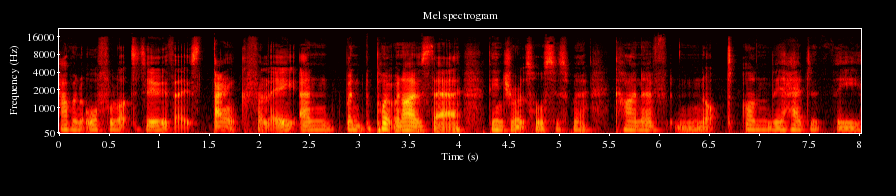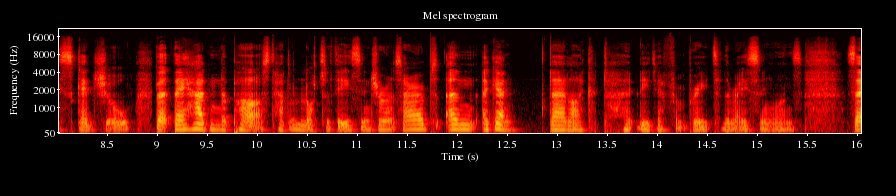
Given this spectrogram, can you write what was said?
have an awful lot to do with those, thankfully. And when the point when I was there, the endurance horses were kind of not on the head of the schedule, but they had in the past had a lot of these endurance Arabs. And again, they're like a totally different breed to the racing ones. So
